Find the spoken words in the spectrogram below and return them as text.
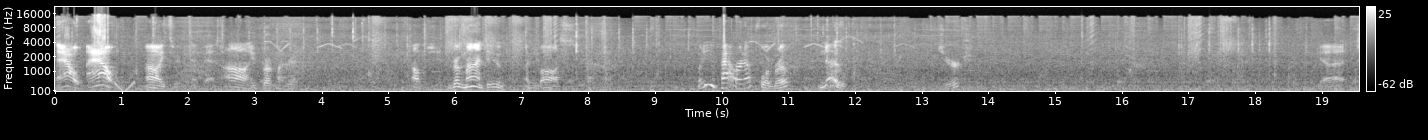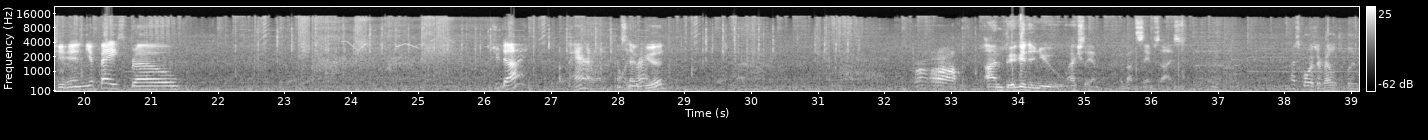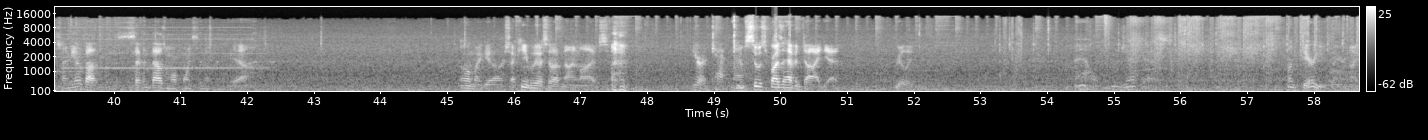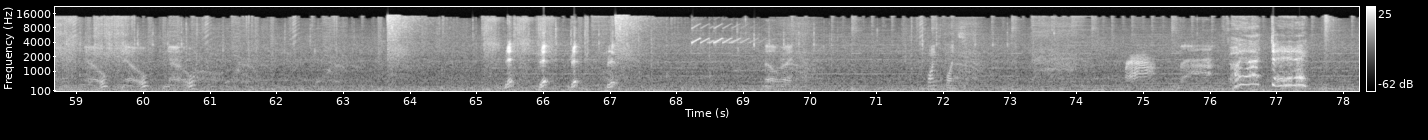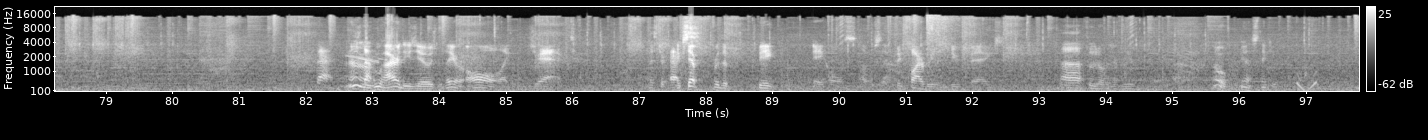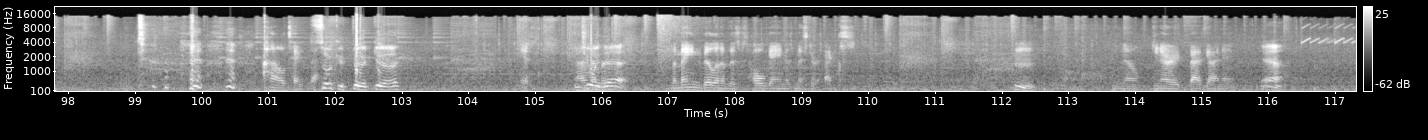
Ow! Ow! Oh, he threw me that fast. Oh, he broke my grip. Oh, shit. You broke mine too, like a boss. What are you powering up for, bro? No. Jerk. Got you in your face, bro. Did you die? Apparently. That's Holy no crap. good. Oh, I'm bigger than you. Actually, I'm about the same size. our scores are relatively the same. You have about 7,000 more points than me. Yeah. Oh my gosh, I can't believe I still have nine lives. You're a cat now. I'm so surprised I haven't died yet. Really. Ow, what a jackass. How dare you throw your knife at me? No, no, no. Blip, blip, blip, blip. Oh, right. Points, points. Oh, yeah, did That. I don't know who hired these yos, but they are all, like, jacked. Mr. X. Except for the big a-holes, obviously. Big fire-breathing douchebags. Uh, food over here for you. Oh, yes, thank you. I'll take that. Suck it, fat guy. Yes. Enjoy that. The main villain of this whole game is Mr. X. Hmm, You know, generic bad guy name. yeah.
